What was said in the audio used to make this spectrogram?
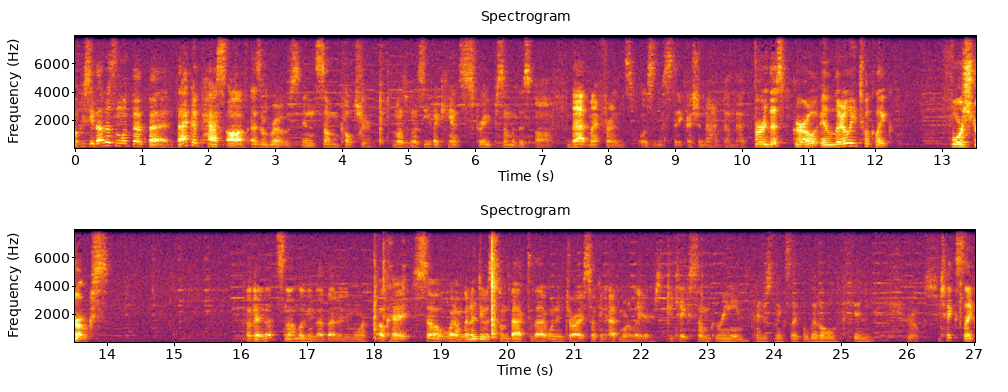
Okay, see, that doesn't look that bad. That could pass off as a rose in some culture. I'm also gonna see if I can't scrape some of this off. That, my friends, was a mistake. I should not have done that. For this girl, it literally took like four strokes. Okay, that's not looking that bad anymore. Okay, so what I'm gonna do is come back to that when it dries so I can add more layers. She takes some green and just makes like little thin strokes. She takes like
